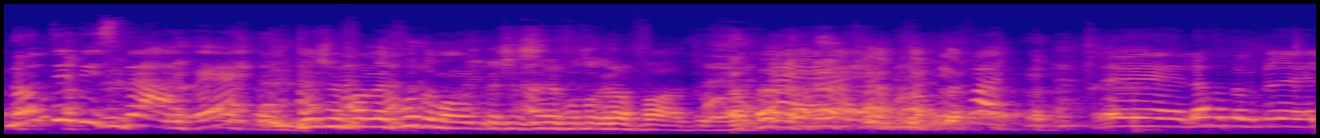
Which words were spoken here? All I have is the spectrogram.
non ti distrarre, eh? Mi piace fare le foto ma non mi piace essere fotografato. Eh, infatti eh, la, foto- le-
